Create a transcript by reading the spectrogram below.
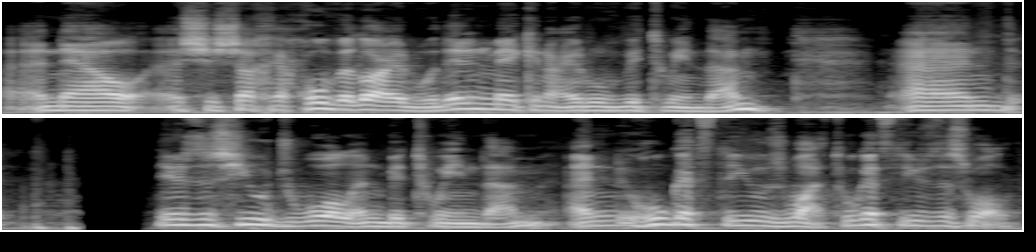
And now, Sheshachehu velo they didn't make an iruv between them. And there's this huge wall in between them, and who gets to use what? Who gets to use this wall?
